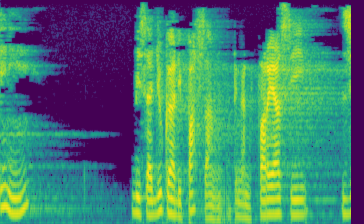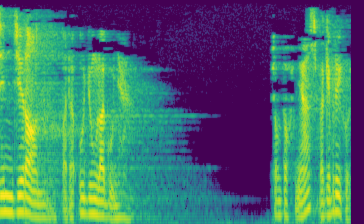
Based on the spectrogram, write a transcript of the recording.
Ini bisa juga dipasang dengan variasi zinjiran pada ujung lagunya. Contohnya sebagai berikut.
